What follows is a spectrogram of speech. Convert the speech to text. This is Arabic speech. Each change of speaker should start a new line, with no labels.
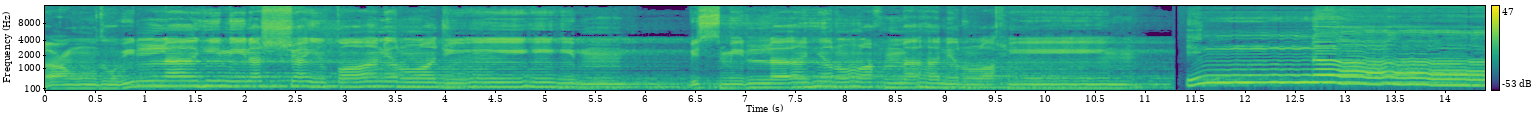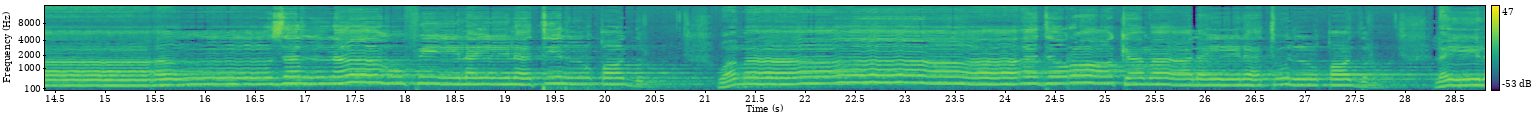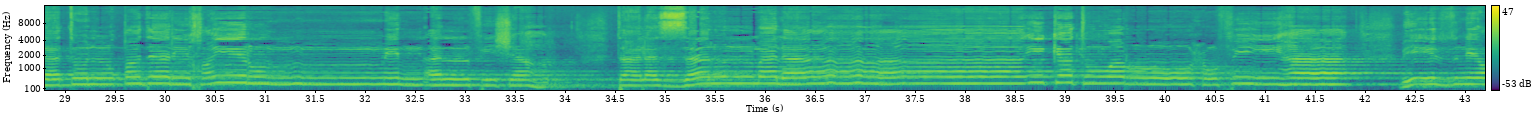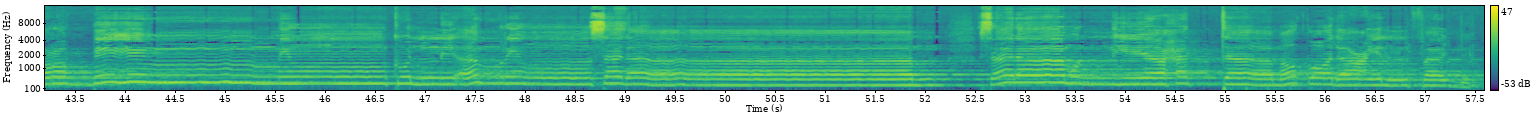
أعوذ بالله من الشيطان الرجيم. بسم الله الرحمن الرحيم.
إنا أنزلناه في ليلة القدر. وما أدراك ما ليلة القدر. ليلة القدر خير من ألف شهر. تنزل الملائكة والروح فيها بإذن ربهم من كل أمر سلام. سلام هي حتى مطلع الفجر.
